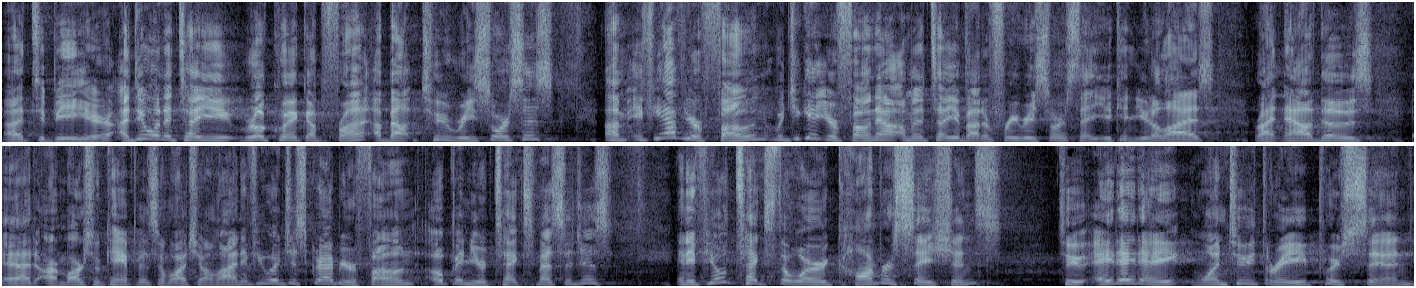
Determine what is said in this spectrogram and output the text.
uh, to be here. I do want to tell you real quick up front about two resources. Um, if you have your phone, would you get your phone out? I'm going to tell you about a free resource that you can utilize right now. Those at our Marshall campus and watching online, if you would just grab your phone, open your text messages and if you'll text the word conversations to 888 123 push send,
